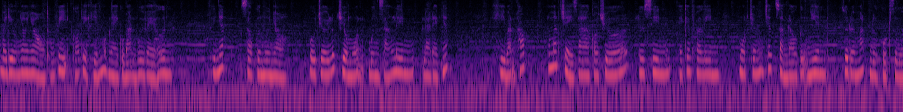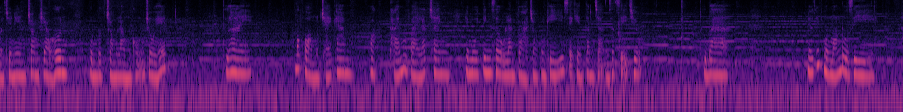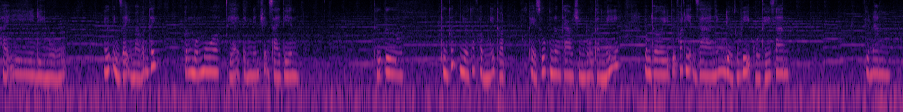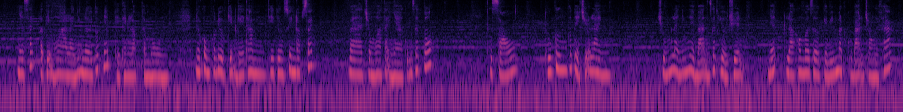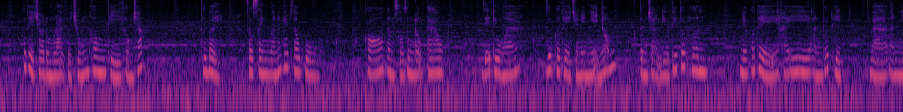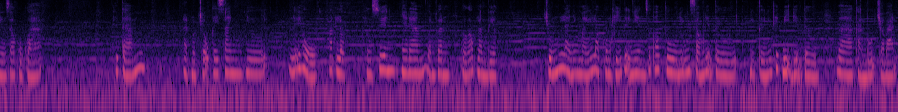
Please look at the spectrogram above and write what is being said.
Vài điều nho nhỏ thú vị có thể khiến một ngày của bạn vui vẻ hơn. Thứ nhất, sau cơn mưa nhỏ Bầu trời lúc chiều muộn bừng sáng lên là đẹp nhất. Khi bạn khóc, nước mắt chảy ra có chứa leucin ekephalin Một trong những chất giảm đau tự nhiên Rồi đôi mắt được gột rửa trở nên trong trẻo hơn Buồn bực trong lòng cũng trôi hết. Thứ hai, bóc vỏ một trái cam hoặc thái một vài lát chanh để mùi tinh dầu lan tỏa trong không khí sẽ khiến tâm trạng rất dễ chịu. Thứ ba, nếu thích một món đồ gì, hãy đi ngủ. Nếu tỉnh dậy mà vẫn thích, vẫn muốn mua thì hãy tính đến chuyện xài tiền. Thứ tư, thưởng thức nhiều tác phẩm nghệ thuật có thể giúp nâng cao trình độ thẩm mỹ, đồng thời tự phát hiện ra những điều thú vị của thế gian. Thứ năm, Nhà sách và tiệm hoa là những nơi tốt nhất để thanh lọc tâm hồn. Nếu không có điều kiện ghé thăm thì thường xuyên đọc sách Và trồng hoa tại nhà cũng rất tốt. Thứ sáu, thú cưng có thể chữa lành. Chúng là những người bạn rất hiểu chuyện Nhất là không bao giờ kể bí mật của bạn cho người khác. Có thể cho đồng loại của chúng không thì không chắc. Thứ bảy, rau xanh và nước ép rau củ. Có tần số rung động cao Dễ tiêu hóa giúp cơ thể trở nên nhẹ nhõm, tâm trạng điều tiết tốt hơn. Nếu có thể, hãy ăn bớt thịt và ăn nhiều rau củ quả. Thứ 8 đặt một chậu cây xanh như lưỡi hổ, phát lộc, thường xuyên, nha đam, vân vân ở góc làm việc. Chúng là những máy lọc không khí tự nhiên giúp hấp thu những sóng điện từ từ những thiết bị điện tử và cản bụi cho bạn.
